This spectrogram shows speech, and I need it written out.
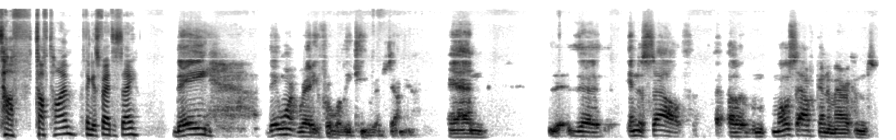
Tough, tough time. I think it's fair to say. They they weren't ready for Willy T. Ribbs down there, and the, the in the South, uh, most African Americans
